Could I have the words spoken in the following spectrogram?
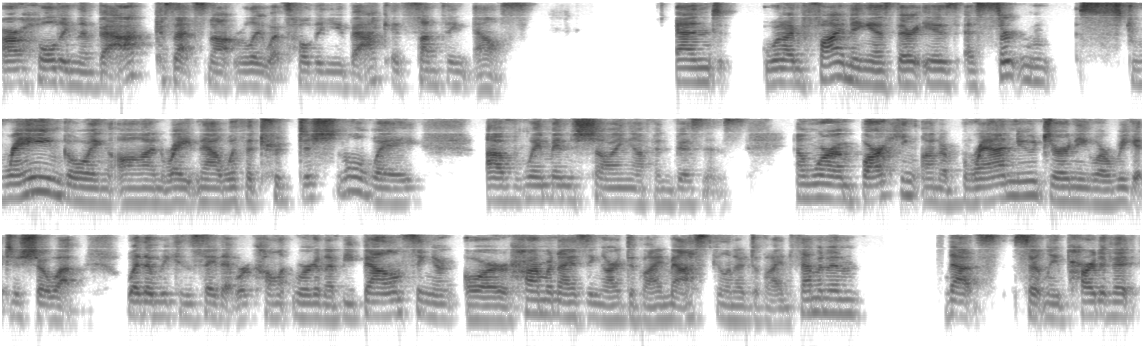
are holding them back, because that's not really what's holding you back, it's something else. And what I'm finding is there is a certain strain going on right now with a traditional way of women showing up in business and we're embarking on a brand new journey where we get to show up whether we can say that we're we're going to be balancing or, or harmonizing our divine masculine or divine feminine that's certainly part of it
